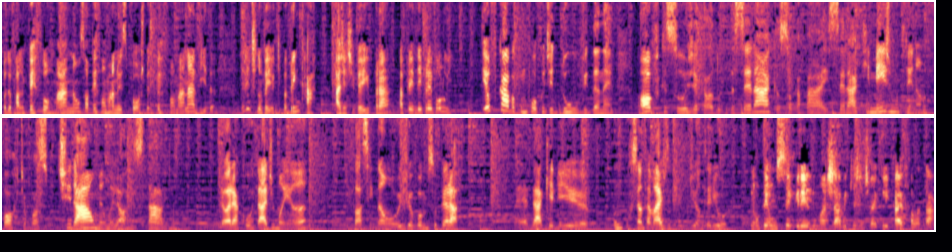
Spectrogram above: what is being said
Quando eu falo em performar, não só performar no esporte, mas performar na vida. A gente não veio aqui para brincar, a gente veio para aprender para evoluir. Eu ficava com um pouco de dúvida, né? Óbvio que surge aquela dúvida: será que eu sou capaz? Será que mesmo treinando forte eu posso tirar o meu melhor resultado? Melhor é acordar de manhã e falar assim: não, hoje eu vou me superar. É dar aquele 1% a mais do que o dia anterior. Não tem um segredo, uma chave que a gente vai clicar e falar, tá,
